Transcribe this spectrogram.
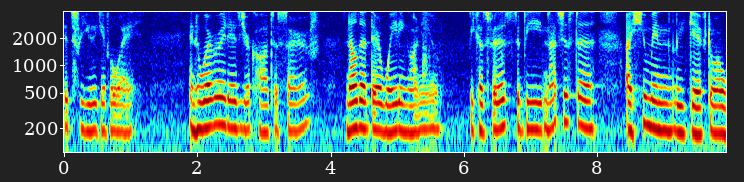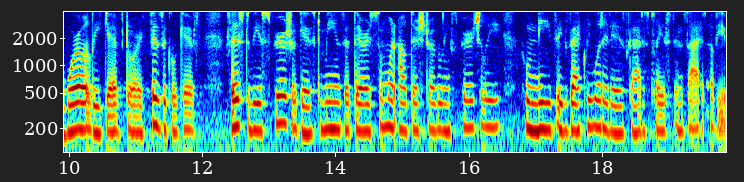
it's for you to give away. And whoever it is you're called to serve, know that they're waiting on you. Because for this to be not just a, a humanly gift or a worldly gift or a physical gift, for this to be a spiritual gift means that there is someone out there struggling spiritually who needs exactly what it is God has placed inside of you.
